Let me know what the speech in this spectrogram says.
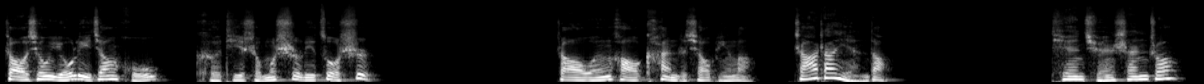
赵兄游历江湖，可替什么势力做事？赵文浩看着萧平浪，眨眨眼道：“天泉山庄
